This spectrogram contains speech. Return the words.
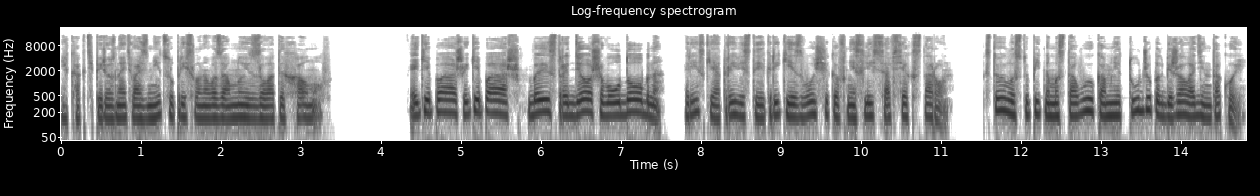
И как теперь узнать возницу, присланного за мной из золотых холмов? «Экипаж, экипаж! Быстро, дешево, удобно!» Резкие отрывистые крики извозчиков неслись со всех сторон. Стоило ступить на мостовую, ко мне тут же подбежал один такой.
